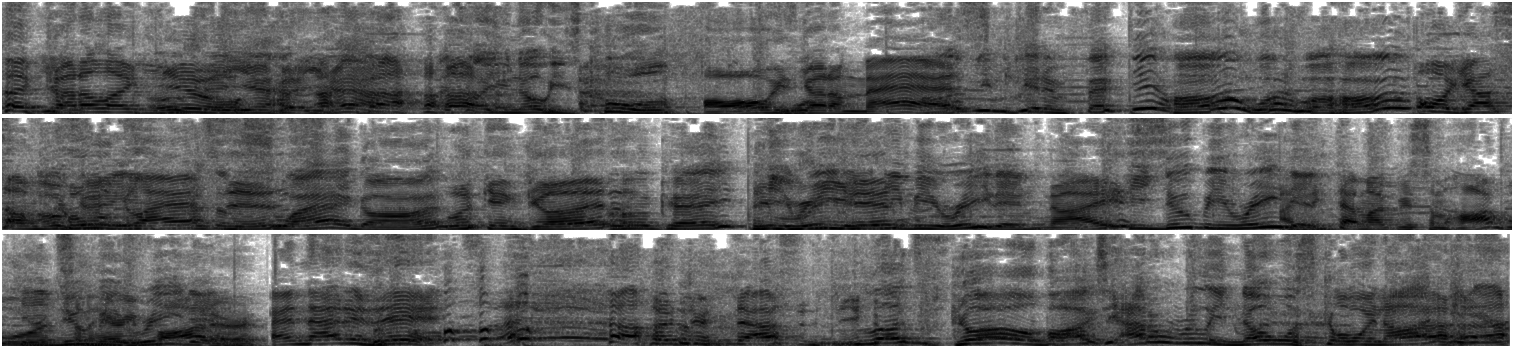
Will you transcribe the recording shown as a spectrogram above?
Kinda like you. Yeah, yeah. That's how you know he's cool. Oh, he's got a How mask. does he get infected? Huh? What? What? Huh? Oh, he got some Okay, cool he got some swag on. Looking good. Okay. He reading? He be reading. Nice. He do be reading. I think that might be some Hogwarts, He some Harry reading. Potter. And that is it. 100,000 views. Let's go, Boxy. I don't really know what's going on here,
